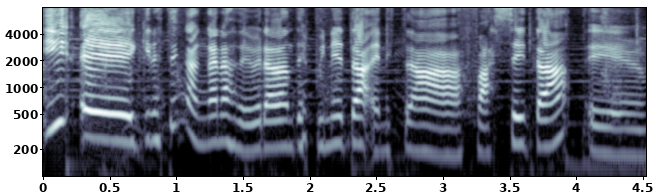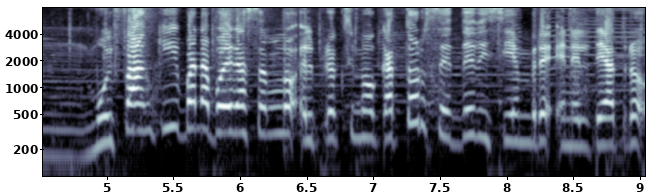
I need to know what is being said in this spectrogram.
Y eh, quienes tengan ganas de ver a Dante Spinetta en esta faceta eh, muy funky, van a poder hacerlo el próximo 14 de diciembre en el Teatro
